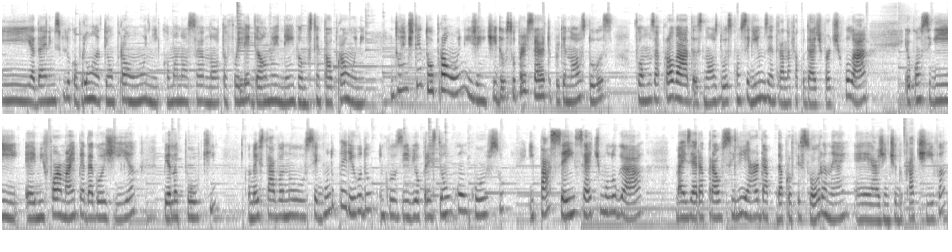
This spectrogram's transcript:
E a Daiane me explicou: Bruna, tem um ProUni, como a nossa nota foi legal no Enem, vamos tentar o ProUni. Então a gente tentou o ProUni, gente, e deu super certo, porque nós duas fomos aprovadas, nós duas conseguimos entrar na faculdade particular eu consegui é, me formar em pedagogia pela PUC. Quando eu estava no segundo período, inclusive, eu prestei um concurso e passei em sétimo lugar, mas era para auxiliar da, da, professora, né, é, agente educativa.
